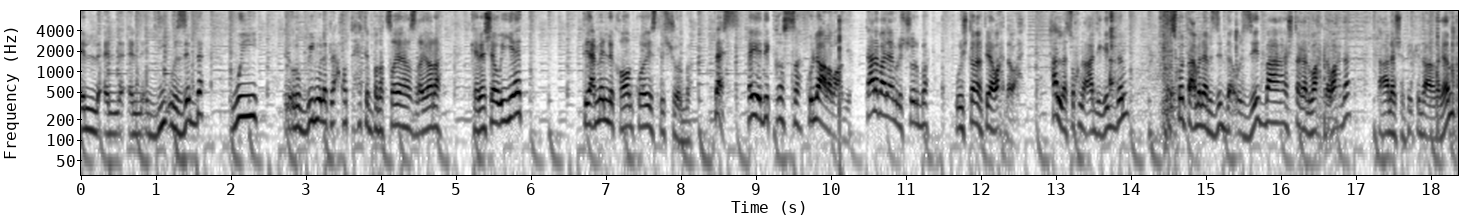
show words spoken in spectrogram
ال- ال- ال- الدقيق والزبدة والأوروبيين يقول لك لا حط حتة بطاطساية صغيرة كنشويات تعمل لي قوام كويس للشوربة. بس هي دي القصة كلها على بعضها تعالى بقى نعمل الشوربة ونشتغل فيها واحدة واحدة. حلة سخنة عادي جدا. بس كنت عاملها بالزبدة أو الزيت بقى أشتغل واحدة واحدة. تعالى يا شفيق كده على جنب.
